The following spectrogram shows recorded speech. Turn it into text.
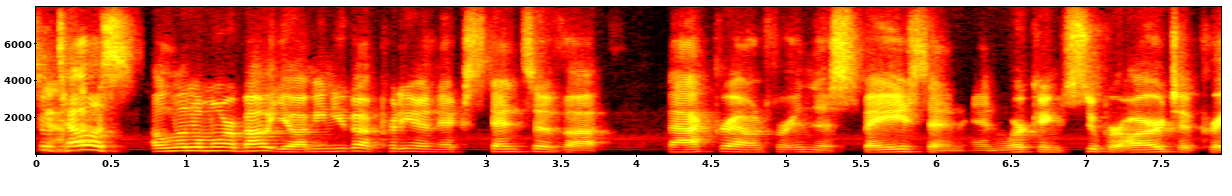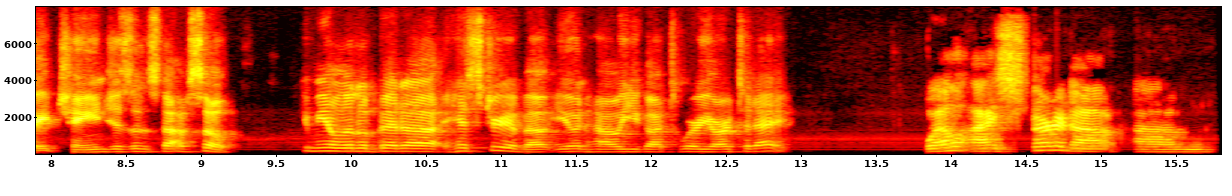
So yeah. tell us a little more about you. I mean, you got pretty an extensive uh, background for in this space and and working super hard to create changes and stuff. So give me a little bit of history about you and how you got to where you are today. Well, I started out um,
